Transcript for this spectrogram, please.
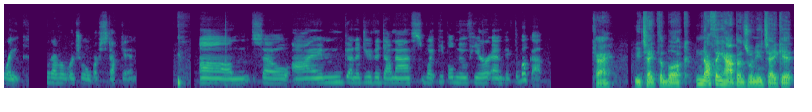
break whatever ritual we're stuck in. Um. So I'm gonna do the dumbass white people move here and pick the book up. Okay. You take the book. Nothing happens when you take it.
